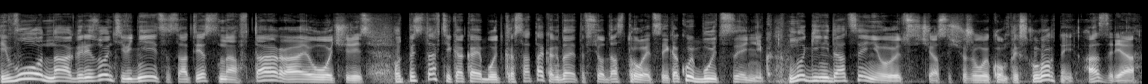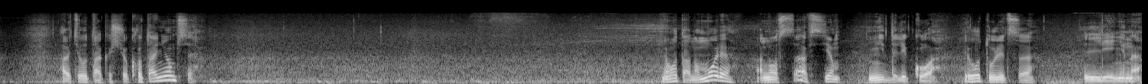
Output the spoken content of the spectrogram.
Вон на горизонте виднеется, соответственно, вторая очередь. Вот представьте, какая будет красота, когда это все достроится, и какой будет ценник. Многие недооценивают сейчас еще жилой комплекс курортный, а зря. Давайте вот так еще крутанемся. Вот оно море, оно совсем недалеко. И вот улица Ленина.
